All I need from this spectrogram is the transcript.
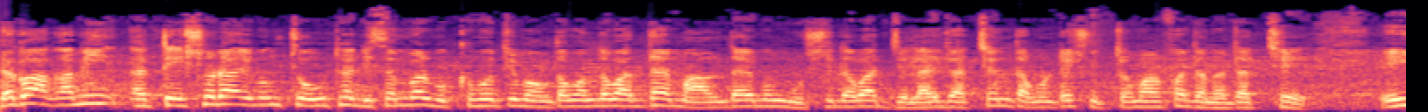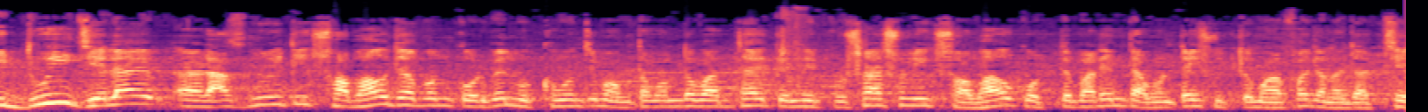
দেখো, আগামী তেসরা এবং চৌঠা ডিসেম্বর মুখ্যমন্ত্রী মমতা বন্দ্যোপাধ্যায় মালদা এবং মুর্শিদাবাদ জেলায় যাচ্ছেন, তেমনটাই সূত্র মারফত জানা যাচ্ছে। এই দুই জেলায় রাজনৈতিক সভাও যেমন করবেন মুখ্যমন্ত্রী মমতা বন্দ্যোপাধ্যায়, তেমনি প্রশাসনিক সভাও করতে পারেন, তেমনটাই সূত্র মারফত জানা যাচ্ছে।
